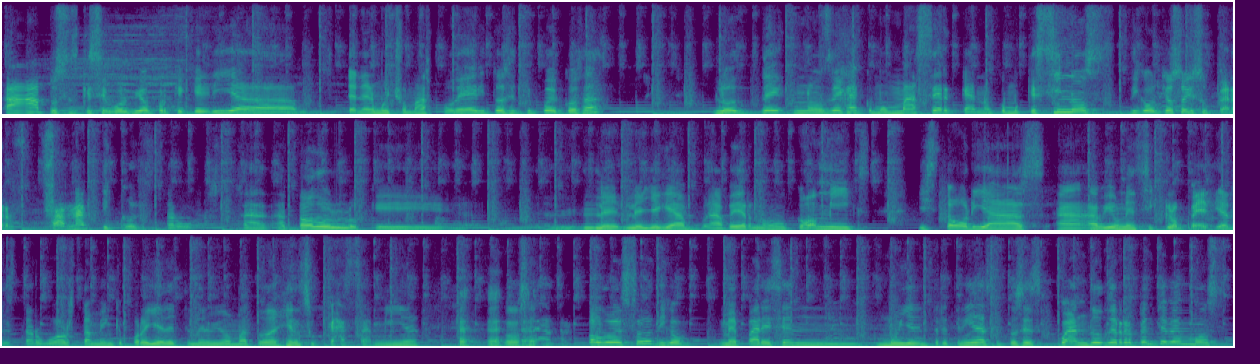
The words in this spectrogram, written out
Ah, pues es que se volvió porque quería tener mucho más poder y todo ese tipo de cosas. Lo nos deja como más cerca, ¿no? Como que sí nos, digo, yo soy súper fanático de Star Wars, o sea, a todo lo que le, llegué a, ver, ¿no? Cómics, historias, había una enciclopedia de Star Wars también que por allá de tener mi mamá todavía en su casa mía. O sea, todo eso, digo, me parecen muy entretenidas. Entonces, cuando de repente vemos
